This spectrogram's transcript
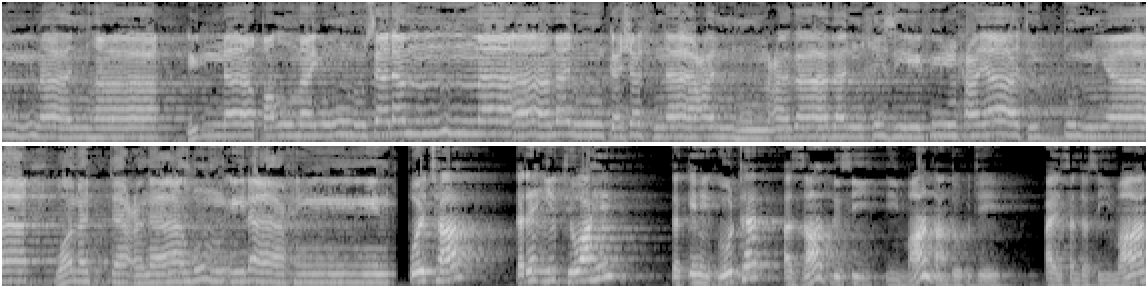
إيمانها إلا قوم يونس لما آمنوا كشفنا عنهم عذاب الخزي في الحياة الدنيا ومتعناهم إلى حين पोइ छा कॾहिं ईअं थियो आहे त कंहिं ॻोठ अज़ाब ॾिसी ईमान आंदो हुजे ऐं संदसि ईमान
